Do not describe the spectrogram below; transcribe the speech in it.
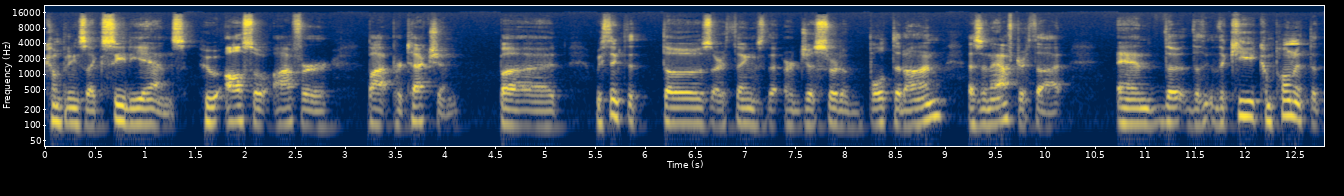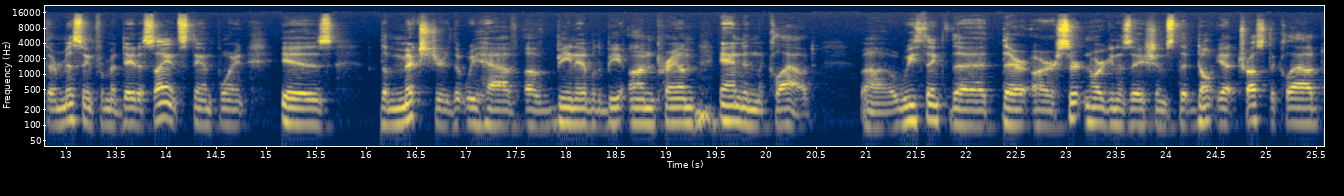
companies like CDNs who also offer bot protection, but we think that those are things that are just sort of bolted on as an afterthought and the, the, the key component that they're missing from a data science standpoint is the mixture that we have of being able to be on prem and in the cloud. Uh, we think that there are certain organizations that don't yet trust the cloud,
